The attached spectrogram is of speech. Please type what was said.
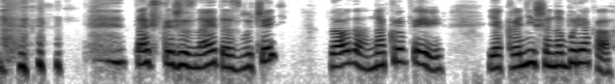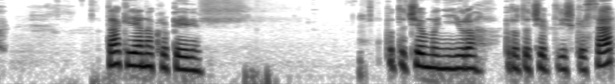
Так скажу, знаєте, звучить, правда? На кропиві, як раніше на буряках. Так і я на кропиві. Поточив мені Юра, проточив трішки серп.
